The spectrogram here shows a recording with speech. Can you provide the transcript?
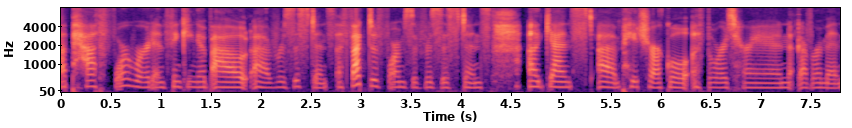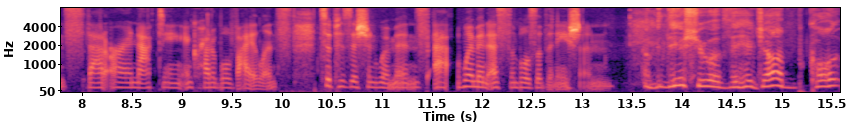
a path forward and thinking about uh, resistance, effective forms of resistance resistance against um, patriarchal authoritarian governments that are enacting incredible violence to position women's uh, women as symbols of the nation. I mean, the issue of the hijab call,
